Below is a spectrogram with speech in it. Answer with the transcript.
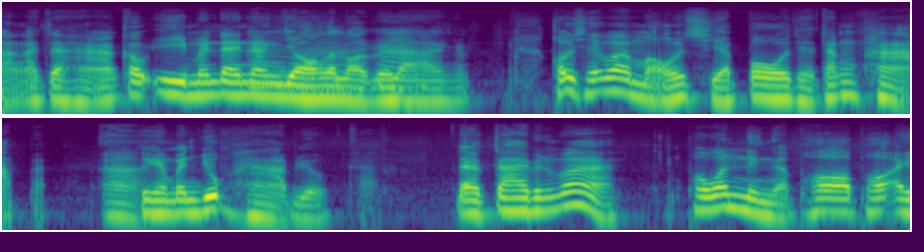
ลังๆ อาจจะหาเก้าอี้ไม่ได้นั่งยองตลอดเวลาเขาใช้ว่าเหมาเฉียโปแต่ทั้งหาบอะอ่าคือยังเป็นยุคหาบอยู่ครับแต่กลายเป็นว่าเพราะว่าหนึ่งอะพอพอไอ้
